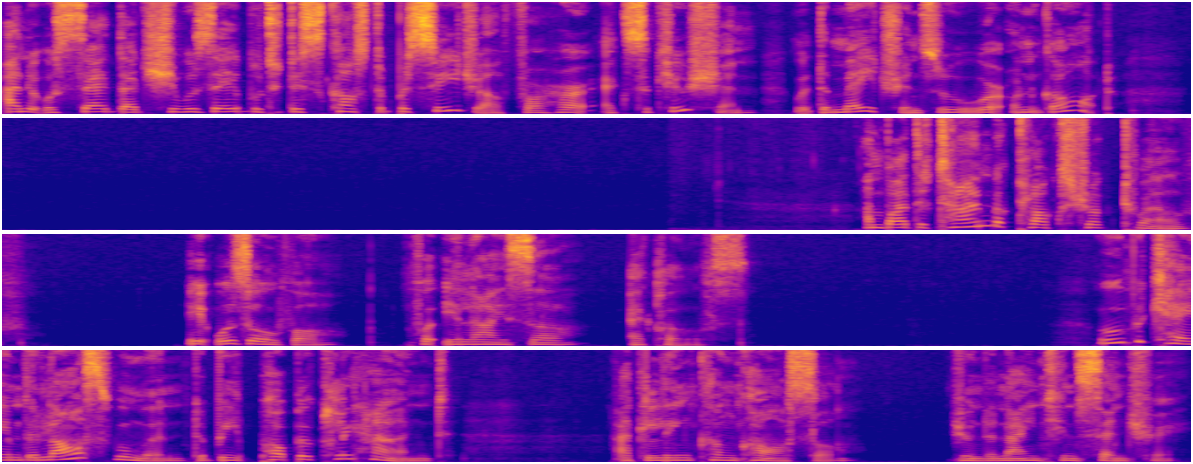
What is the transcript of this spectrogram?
and it was said that she was able to discuss the procedure for her execution with the matrons who were on guard. And by the time the clock struck twelve, it was over for Eliza Eccles, who became the last woman to be publicly hanged at Lincoln Castle during the 19th century.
